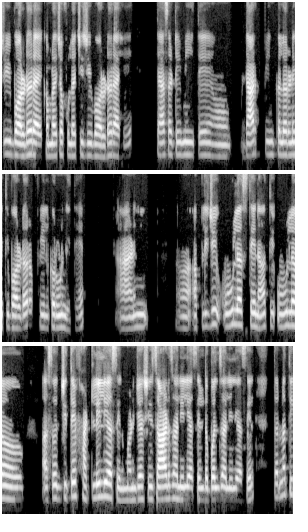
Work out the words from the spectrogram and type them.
जी बॉर्डर आहे कमळाच्या फुलाची जी बॉर्डर आहे त्यासाठी मी इथे डार्क पिंक कलरने ती बॉर्डर फिल करून घेते. आणि आपली जी ऊल असते ना ती ऊल असं जिथे फाटलेली असेल म्हणजे अशी जाड झालेली असेल डबल झालेली असेल तर ना ती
